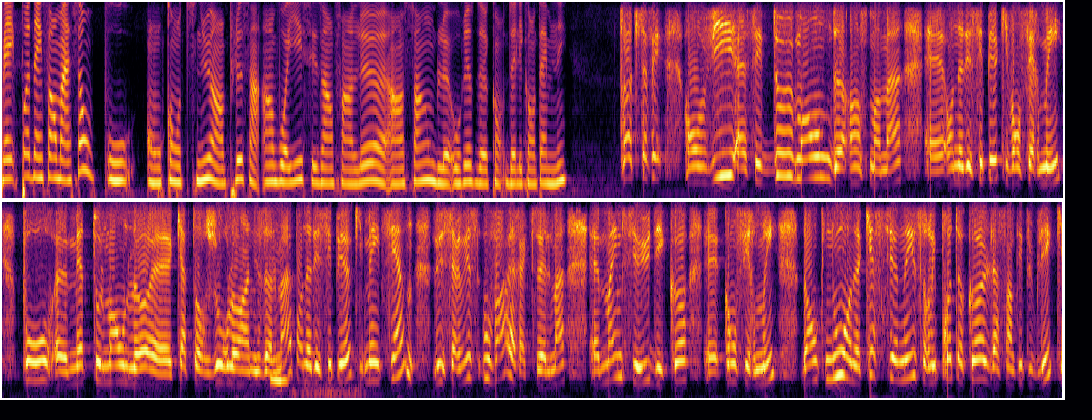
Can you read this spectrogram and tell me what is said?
Mais pas d'informations où on continue en plus à envoyer ces enfants-là ensemble au risque de, de les contaminer? Ah, tout à fait. On vit à ces deux mondes en ce moment. Euh, on a des CPE qui vont fermer pour euh, mettre tout le monde là 14 euh, jours là en isolement. Mm. Puis on a des CPE qui maintiennent le service ouvert actuellement, même s'il y a eu des cas confirmés. Donc nous, on a questionné sur les protocoles de la santé publique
